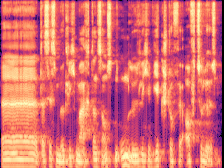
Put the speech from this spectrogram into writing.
äh, das es möglich macht, ansonsten unlösliche Wirkstoffe aufzulösen.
